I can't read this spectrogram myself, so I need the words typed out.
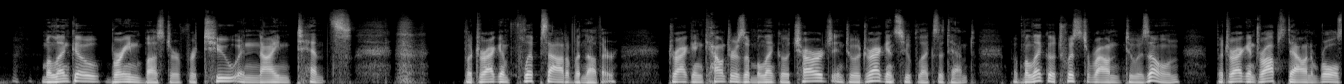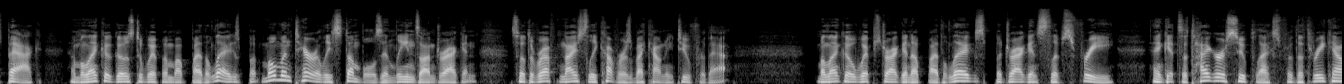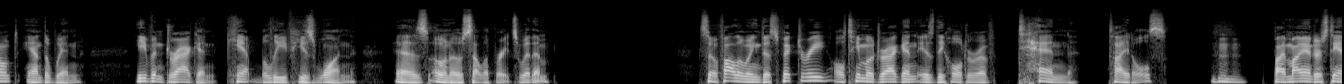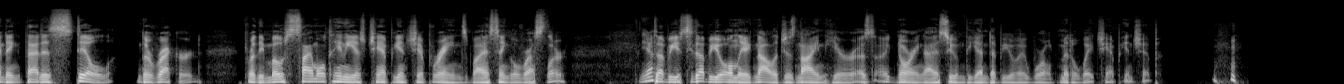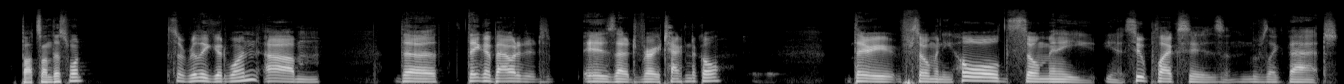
Malenko brainbuster for two and nine tenths. but Dragon flips out of another. Dragon counters a Malenko charge into a Dragon suplex attempt, but Malenko twists around into his own, but Dragon drops down and rolls back, and Malenko goes to whip him up by the legs, but momentarily stumbles and leans on Dragon, so the ref nicely covers by counting two for that. Malenko whips Dragon up by the legs, but Dragon slips free and gets a Tiger suplex for the three count and the win. Even Dragon can't believe he's won, as Ono celebrates with him. So, following this victory, Ultimo Dragon is the holder of 10 titles. By my understanding, that is still the record for the most simultaneous championship reigns by a single wrestler. Yeah. WCW only acknowledges nine here, as ignoring, I assume, the NWA World Middleweight Championship. Thoughts on this one? It's a really good one. Um, the thing about it is, is that it's very technical. There are so many holds, so many you know suplexes and moves like that.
